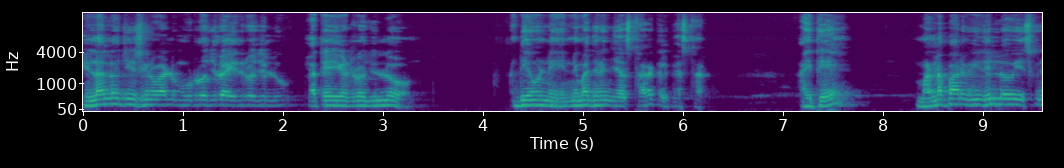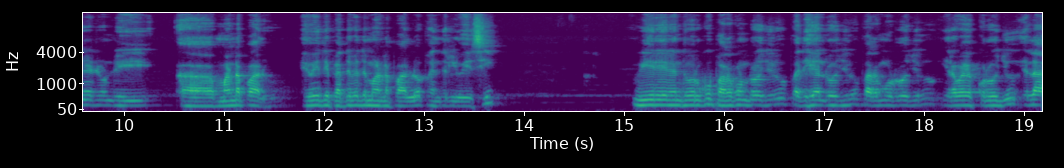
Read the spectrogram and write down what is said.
ఇళ్ళలో చేసుకునే వాళ్ళు మూడు రోజులు ఐదు రోజులు లేకపోతే ఏడు రోజుల్లో దేవుణ్ణి నిమజ్జనం చేస్తారో కలిపేస్తారు? అయితే మండపాలు వీధుల్లో వేసుకునేటువంటి మండపాలు ఏవైతే పెద్ద పెద్ద మండపాల్లో పందిర్లు వేసి వీలైనంత వరకు పదకొండు రోజులు పదిహేను రోజులు పదమూడు రోజులు ఇరవై ఒక్క రోజు ఇలా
